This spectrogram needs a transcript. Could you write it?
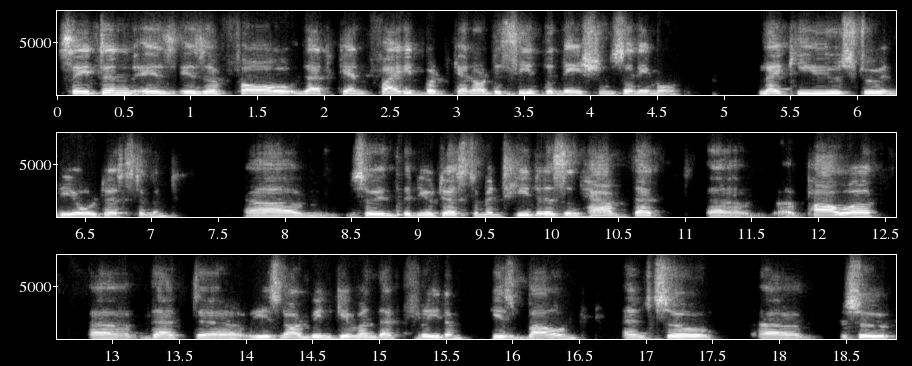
Satan is is a foe that can fight but cannot deceive the nations anymore, like he used to in the Old Testament. Um, so in the New Testament, he doesn't have that uh power. Uh, that uh, he's not been given that freedom. He's bound, and so uh, so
